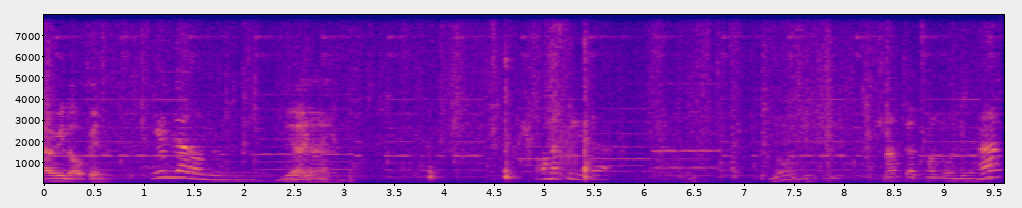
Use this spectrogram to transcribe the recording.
I will open. Yun lang oh, yun. Yeah, yeah. Baka masira. No, this is not that one only. Ha?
